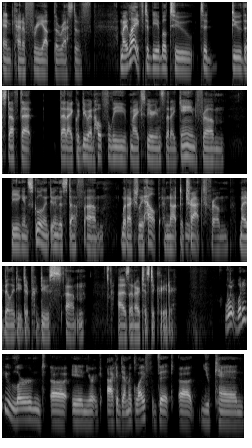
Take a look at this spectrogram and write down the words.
and kind of free up the rest of my life to be able to to do the stuff that that I could do and hopefully my experience that I gained from being in school and doing this stuff um, would actually help and not detract mm. from my ability to produce um, as an artistic creator. What What have you learned uh, in your academic life that uh, you can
